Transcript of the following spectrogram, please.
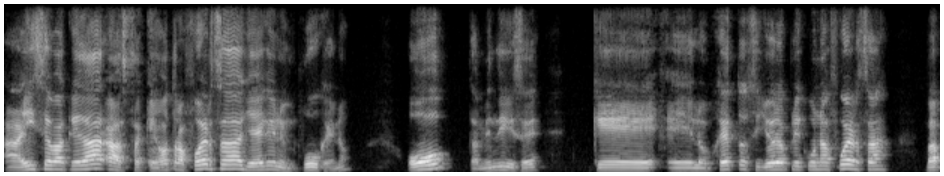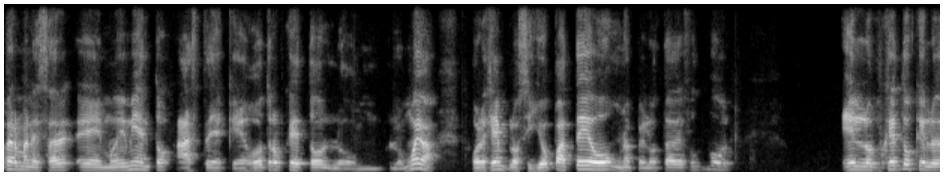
ahí se va a quedar hasta que otra fuerza llegue y lo empuje, ¿no? O también dice que el objeto, si yo le aplico una fuerza, va a permanecer en movimiento hasta que otro objeto lo, lo mueva. Por ejemplo, si yo pateo una pelota de fútbol, el objeto que lo,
